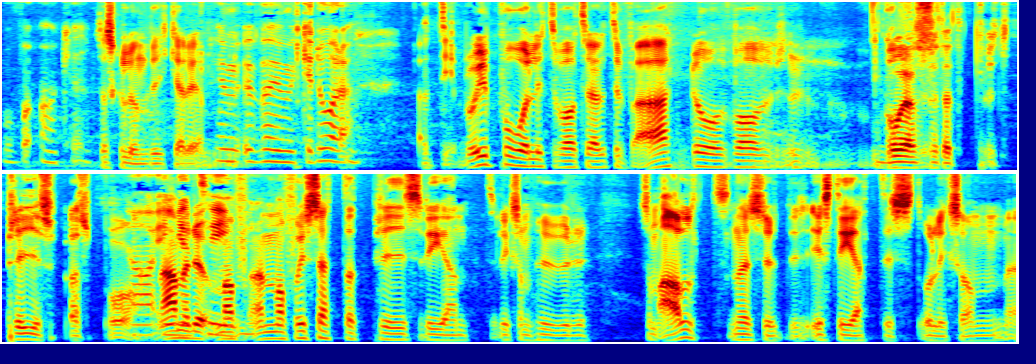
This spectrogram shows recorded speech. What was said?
Okej. Så jag skulle undvika det. Hur, hur mycket då? då? Ja, det beror ju på lite vad trädet är värt och vad... Går det att sätta ett ett pris alltså, på... Ja, Ja, men du, man, man får ju sätta ett pris rent liksom hur, som allt när det ser ut estetiskt och liksom, eh,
